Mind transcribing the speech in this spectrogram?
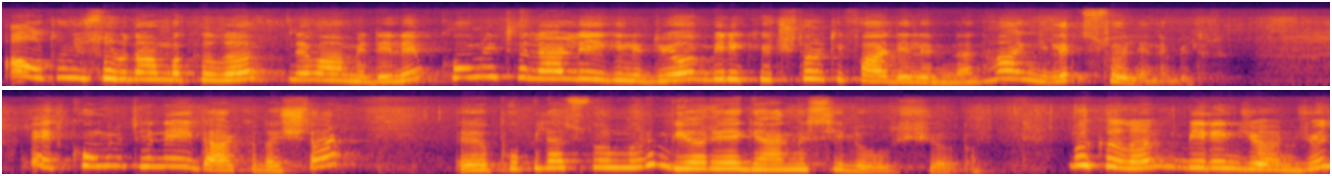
Altıncı sorudan bakalım. Devam edelim. Komünitelerle ilgili diyor 1, 2, 3, 4 ifadelerinden hangileri söylenebilir? Evet komünite neydi arkadaşlar? Ee, popülasyonların bir araya gelmesiyle oluşuyordu. Bakalım birinci öncül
